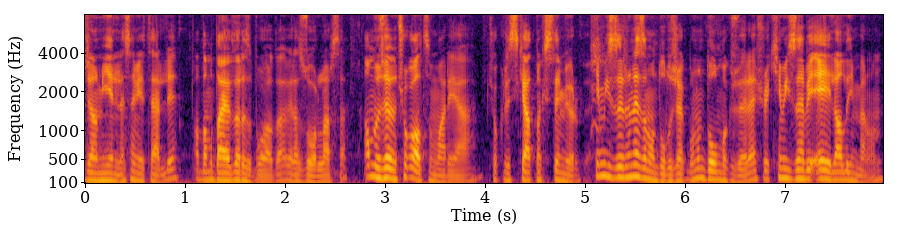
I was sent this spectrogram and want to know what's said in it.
Canımı yenilesem yeterli. Adamı dive'larız bu arada biraz zorlarsa. Ama üzerinde çok altın var ya. Çok riske atmak istemiyorum. Kemik zırhı ne zaman dolacak bunun? Dolmak üzere. Şöyle kemik zırhı bir E ile alayım ben onu.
